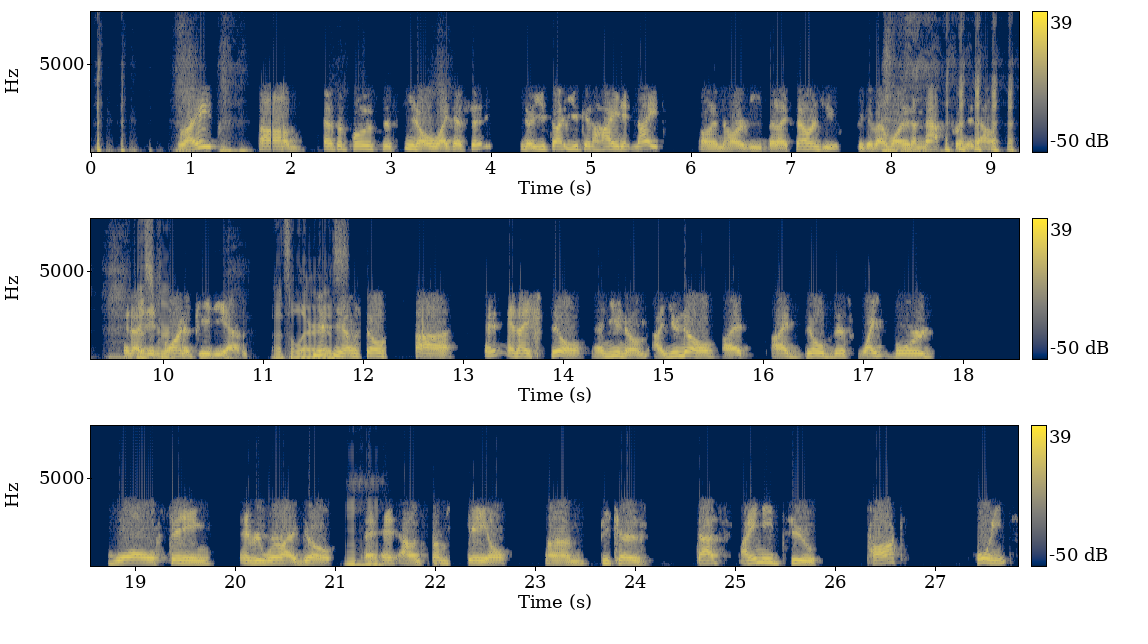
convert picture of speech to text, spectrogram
right? Um, as opposed to, you know, like I said, you know, you thought you could hide at night on Harvey, but I found you because I wanted a map printed out and I didn't true. want a PDF. That's hilarious. You know, so, uh, and, and I still, and you know, uh, you know, I, I build this whiteboard wall thing everywhere I go mm-hmm. on some scale um, because that's I need to talk, point,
